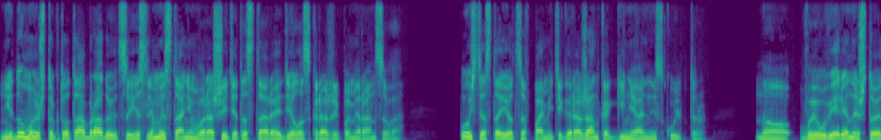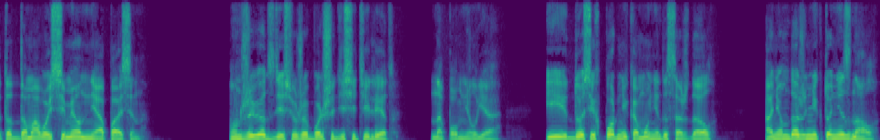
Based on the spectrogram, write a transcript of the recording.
Не думаю, что кто-то обрадуется, если мы станем ворошить это старое дело с кражей Померанцева. Пусть остается в памяти горожан как гениальный скульптор. Но вы уверены, что этот домовой Семен не опасен? Он живет здесь уже больше десяти лет, — напомнил я. «И до сих пор никому не досаждал. О нем даже никто не знал,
